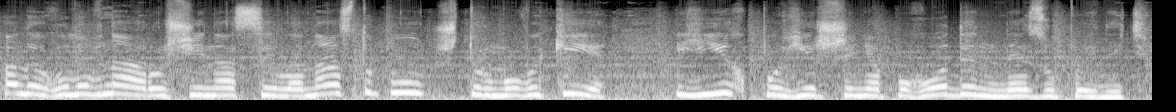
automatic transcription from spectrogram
але головна рушійна сила наступу штурмовики. Їх погіршення погоди не зупинить.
